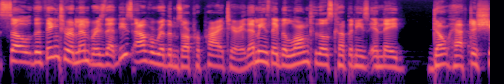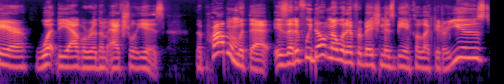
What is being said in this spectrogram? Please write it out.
So the thing to remember is that these algorithms are proprietary. That means they belong to those companies and they don't have to share what the algorithm actually is. The problem with that is that if we don't know what information is being collected or used,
